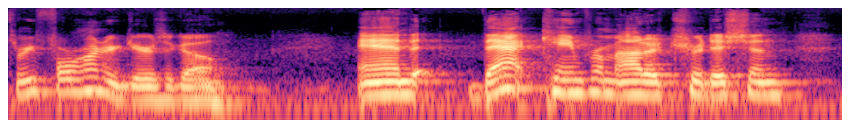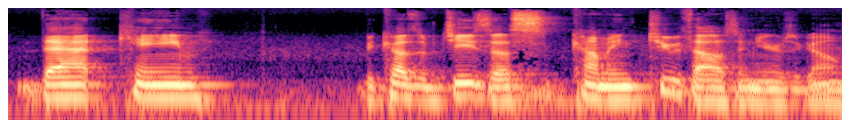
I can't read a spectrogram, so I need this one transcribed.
Three, four hundred years ago. And that came from out of tradition that came because of Jesus coming 2,000 years ago.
